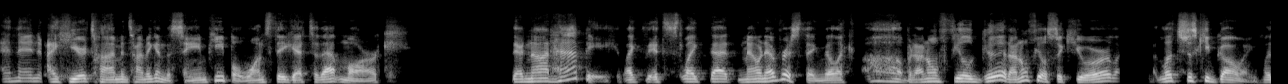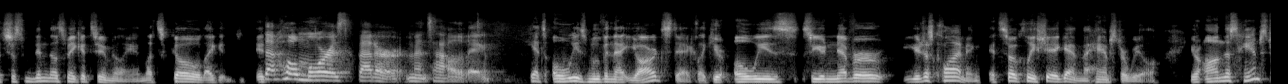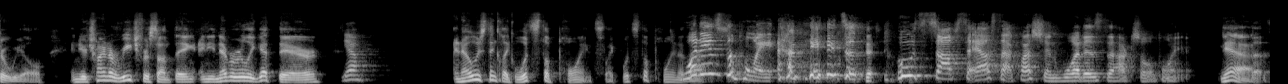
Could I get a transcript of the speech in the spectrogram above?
And then I hear time and time again the same people, once they get to that mark, they're not happy. Like it's like that Mount Everest thing. They're like, oh, but I don't feel good. I don't feel secure. Like, let's just keep going. Let's just then let's make it two million. Let's go. Like it, that whole more is better mentality. Yeah, it's always moving that yardstick. Like you're always so you're never you're just climbing. It's so cliche again, the hamster wheel. You're on this hamster wheel and you're trying to reach for something and you never really get there. Yeah and I always think like, what's the point? Like, what's the point of What that? is the point? I mean, a, who stops to ask that question? What is the actual point? Yeah.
